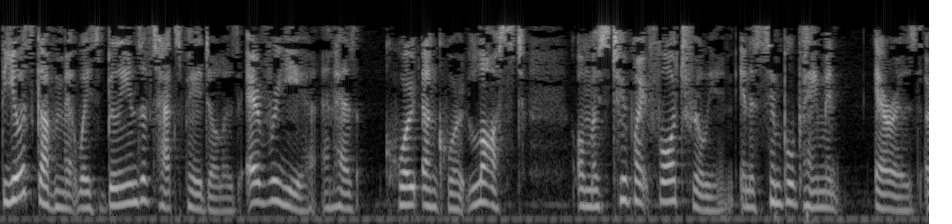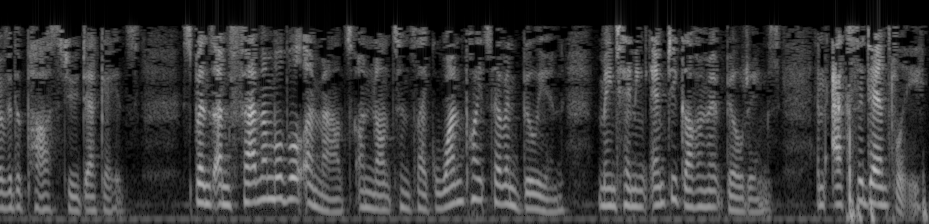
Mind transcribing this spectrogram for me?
The US government wastes billions of taxpayer dollars every year and has quote unquote lost almost 2.4 trillion in a simple payment errors over the past two decades, spends unfathomable amounts on nonsense like 1.7 billion maintaining empty government buildings and accidentally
